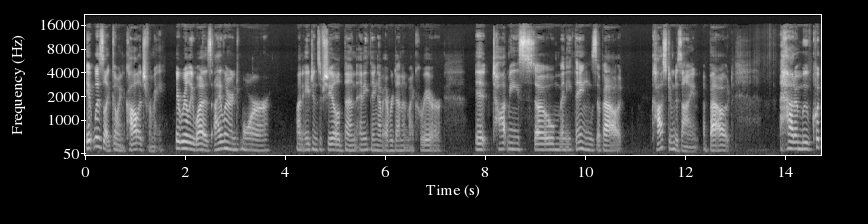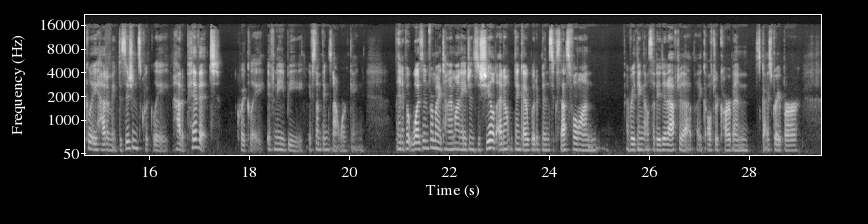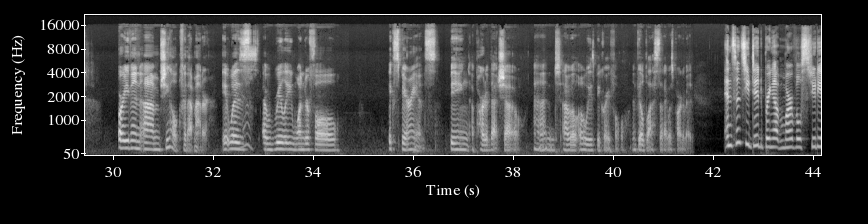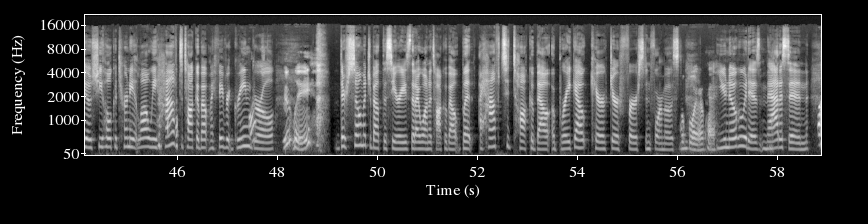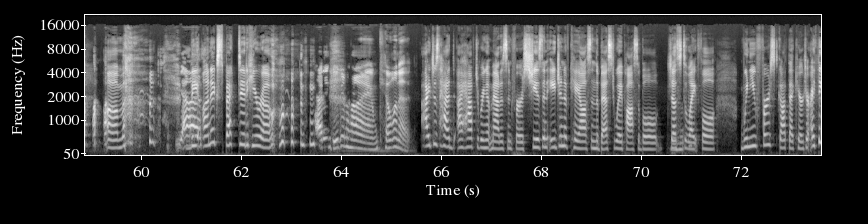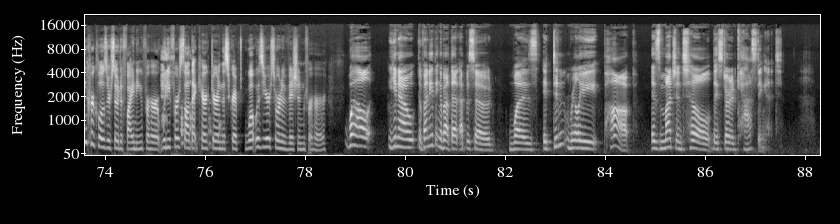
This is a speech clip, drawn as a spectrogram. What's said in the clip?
It was like going to college for me. It really was. I learned more on Agents of S.H.I.E.L.D. than anything I've ever done in my career. It taught me so many things about costume design, about how to move quickly, how to make decisions quickly, how to pivot quickly if need be, if something's not working. And if it wasn't for my time on Agents of S.H.I.E.L.D., I don't think I would have been successful on everything else that he did after that, like Altered Carbon, Skyscraper, or even um, She Hulk for that matter. It was a really wonderful experience being a part of that show. And I will always be grateful and feel blessed that I was part of it. And since you did bring up Marvel Studios She Hulk Attorney at Law, we have to talk about my favorite Green Girl. Absolutely. There's so much about the series that I want to talk about, but I have to talk about a breakout character first and foremost. Oh boy, okay. You know who it is, Madison. um, Yes. the unexpected hero. Patty Guggenheim, killing it. I just had I have to bring up Madison first. She is an agent of chaos in the best way possible, just delightful. When you first got that character, I think her clothes are so defining for her. When you first saw that character in the script, what was your sort of vision for her? Well, you know, the funny thing about that episode was it didn't really pop as much until they started casting it.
